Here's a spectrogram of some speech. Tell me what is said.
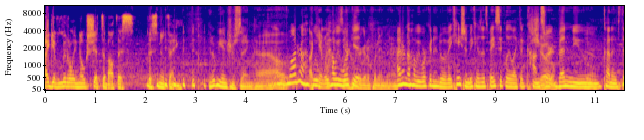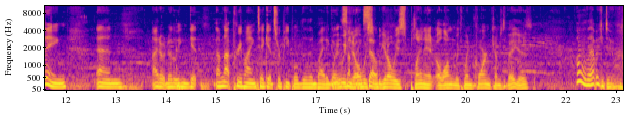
I give literally no shits about this this new thing. It'll be interesting. Uh, Well, I don't know how I we- can't wait how to we work who it. They're going to put in there. I don't know how we work it into a vacation because it's basically like a concert Show. venue Yeah. kind of thing, and I don't know that we can get. I'm not pre-buying tickets for people to then buy to go we, to we something. could always so, we could always plan it along with when Korn comes to Vegas oh, well, that we could do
